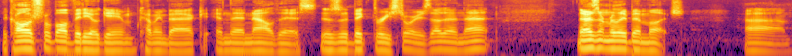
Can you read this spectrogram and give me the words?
the college football video game coming back, and then now this. Those are the big three stories. Other than that, there hasn't really been much. Um,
